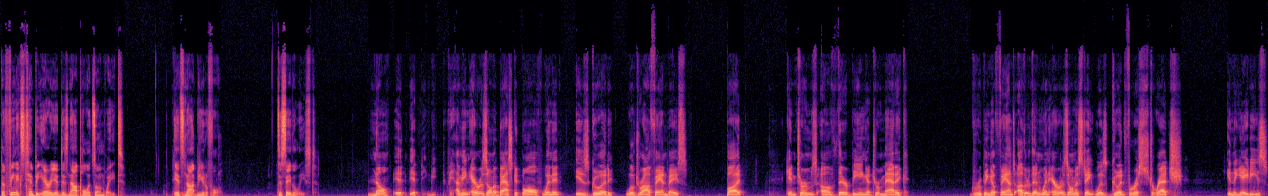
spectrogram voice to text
the Phoenix Tempe area does not pull its own weight. It's not beautiful, to say the least. No, it it. I mean, Arizona basketball when it is good will draw a fan base, but in terms of there being a dramatic grouping of fans, other than when Arizona State was good for a stretch in the '80s,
